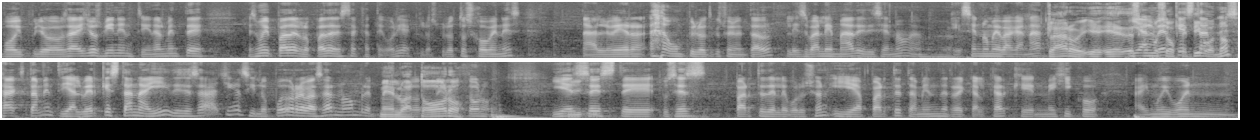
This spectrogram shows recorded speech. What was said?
voy yo, o sea, ellos vienen finalmente es muy padre lo padre de esta categoría que los pilotos jóvenes al ver a un piloto experimentado les vale madre y dicen, "No, ese no me va a ganar." Claro, y- y es Y como su objetivo, están- ¿no? Exactamente, y al ver que están ahí dices, "Ah, chinga, si lo puedo rebasar, no, hombre." Me lo atoro. atoro". Y es Y- este, pues es parte de la evolución y aparte también de recalcar que en México hay muy buen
